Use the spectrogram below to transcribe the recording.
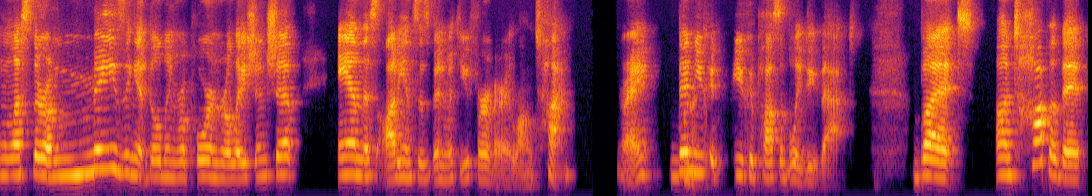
Unless they're amazing at building rapport and relationship, and this audience has been with you for a very long time right then right. you could you could possibly do that but on top of it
